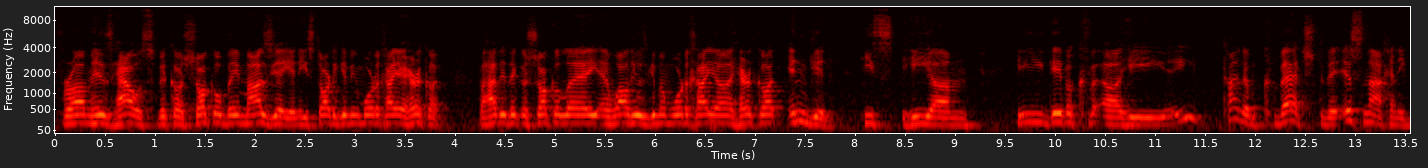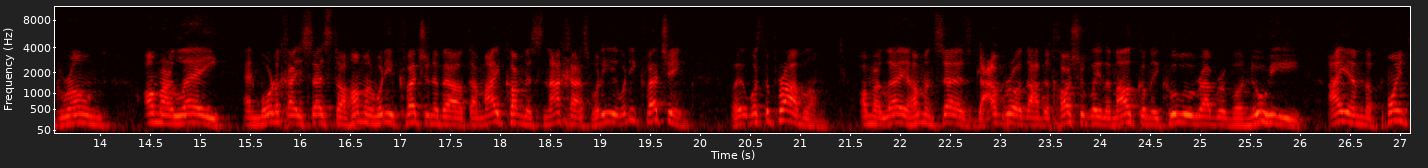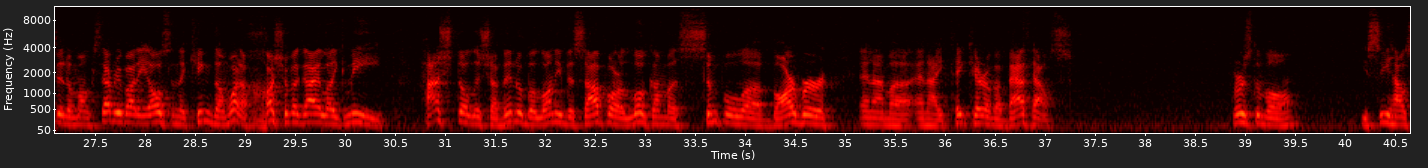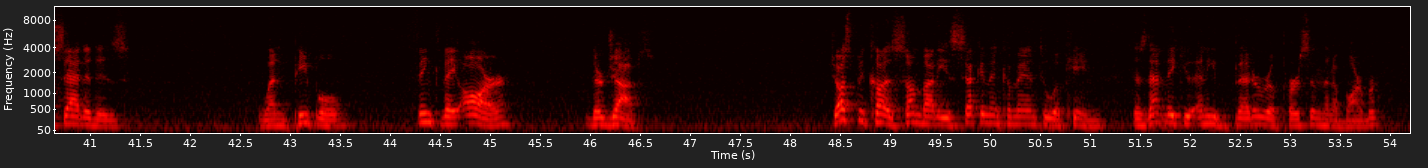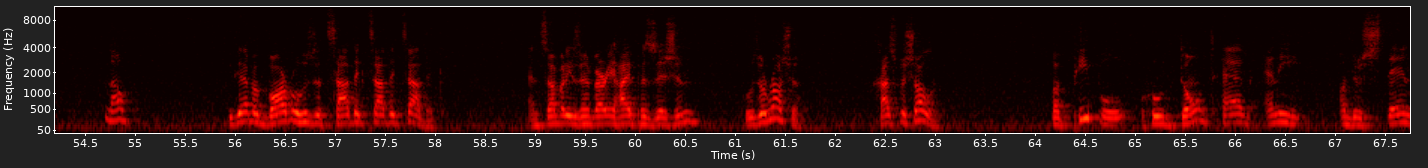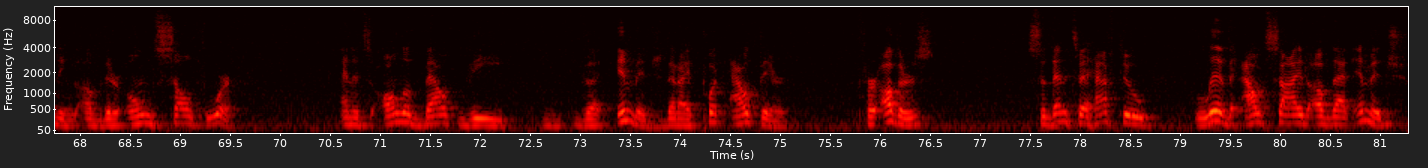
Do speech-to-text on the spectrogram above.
from his house, because and he started giving Mordechai a haircut. And while he was giving Mordechai a haircut, Ingid, he, he, um, he gave a, uh, he, he kind of kvetched the isnach and he groaned Amar Lay, and Mordechai says to Haman, "What are you kvetching about? Amaikam misnachas. What are you? What are you kvetching? What's the problem?" Amar Lay, Haman says, "Gavro dabechashuv le'lemalka mikulu rabravanuhi. I am appointed amongst everybody else in the kingdom. What a chush of a guy like me. Hashto l'shavinu beloni b'sapar. Look, I'm a simple uh, barber, and I'm a, and I take care of a bathhouse. First of all, you see how sad it is when people think they are their jobs. Just because somebody is second in command to a king, does that make you any better a person than a barber? No. You could have a barber who's a tzaddik, tzaddik, tzaddik. And somebody who's in a very high position who's a rasha. Chas v'shalom. But people who don't have any understanding of their own self-worth, and it's all about the the image that I put out there for others, so then to have to live outside of that image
